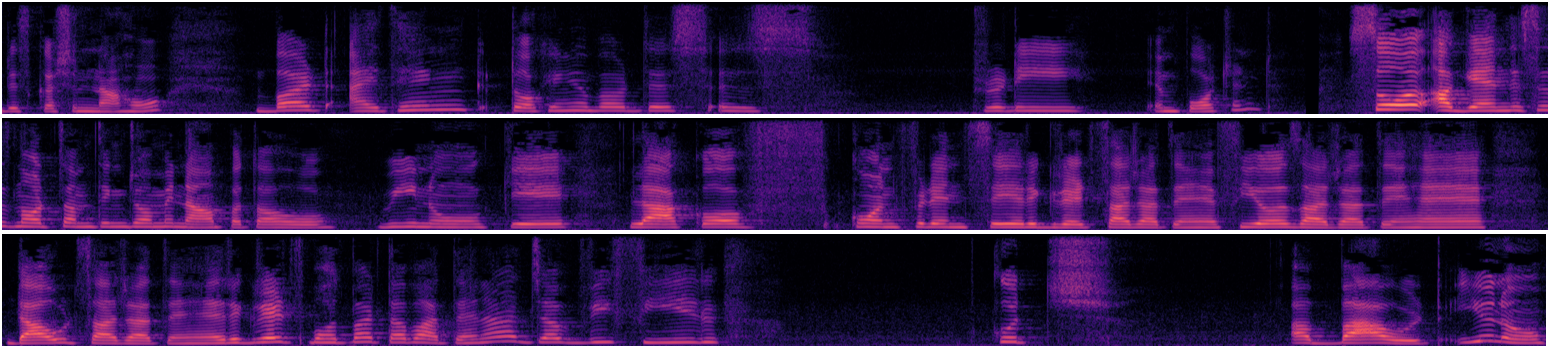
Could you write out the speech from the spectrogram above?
डिस्कशन ना हो। But I think talking about this is pretty important so again this is not something जो हमें ना पता हो। वी नो के लैक ऑफ़ कॉन्फिडेंस से रिग्रेट्स आ जाते हैं फियर्स आ जाते हैं डाउट्स आ जाते हैं। रिग्रेट्स बहुत बार तब आते हैं ना जब वी फील कुछ about you know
